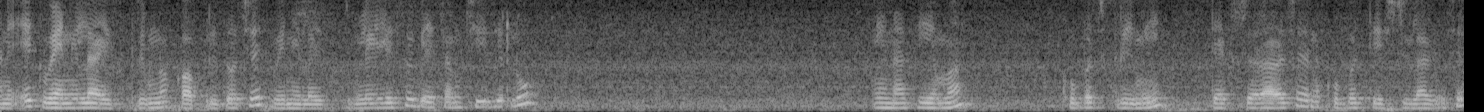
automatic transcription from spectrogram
અને એક વેનીલા આઈસ્ક્રીમનો કપ લીધો છે. વેનીલા આઈસ્ક્રીમ લઈ લઈશું બે ચમચી જેટલું. એનાથી એમાં ખૂબ જ ક્રીમી ટેક્સચર આવે છે અને ખૂબ જ ટેસ્ટી લાગે છે.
